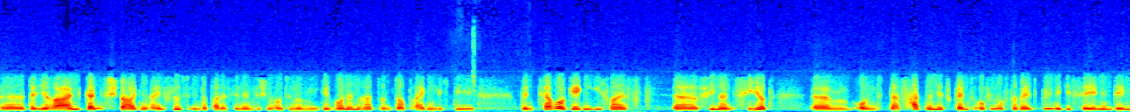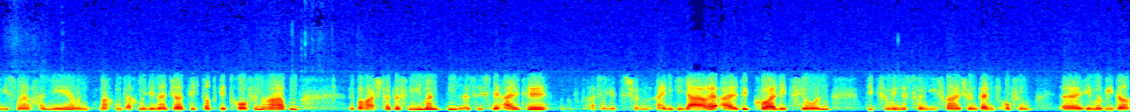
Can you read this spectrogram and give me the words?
äh, der Iran ganz starken Einfluss in der palästinensischen Autonomie gewonnen hat und dort eigentlich die, den Terror gegen Israel äh, finanziert. Ähm, und das hat man jetzt ganz offen auf der Weltbühne gesehen, indem Ismail Haniyeh und Mahmoud Ahmadinejad sich dort getroffen haben Überrascht hat das niemanden. Es ist eine alte, also jetzt schon einige Jahre alte Koalition, die zumindest von Israel schon ganz offen äh, immer wieder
